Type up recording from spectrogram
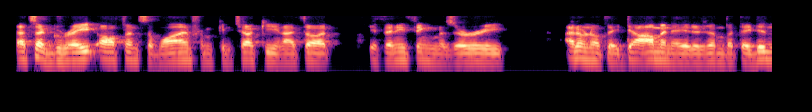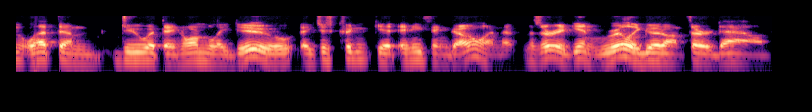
That's a great offensive line from Kentucky. And I thought, if anything, Missouri, I don't know if they dominated them, but they didn't let them do what they normally do. They just couldn't get anything going. Missouri, again, really good on third down.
